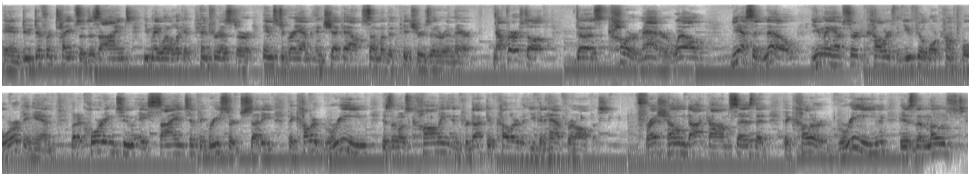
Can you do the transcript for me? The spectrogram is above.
and do different types of designs you may want to look at Pinterest or Instagram and check out some of the pictures that are in there. Now first off does color matter? Well yes and no. You may have certain colors that you feel more comfortable working in but according to a scientific research study the color green is the most calming and productive color that you can have for an office. Freshhome.com says that the color green is the most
